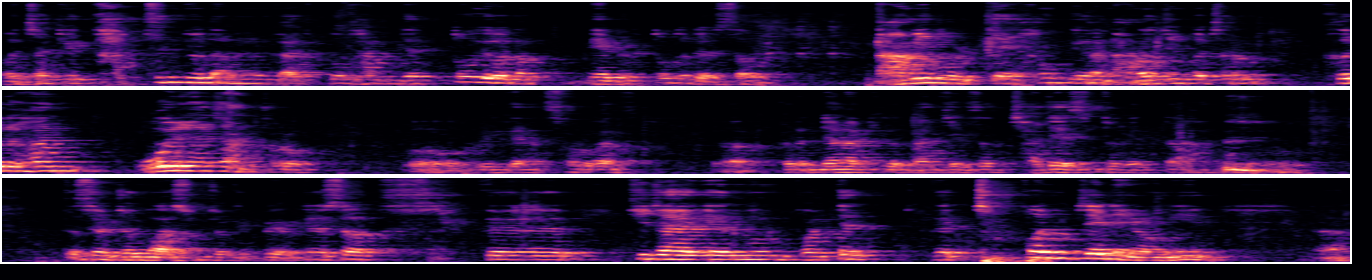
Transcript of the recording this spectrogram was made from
어차피 같은 교단을 갖고 하는데 또 연합 예배를 또 드려서 남이 볼 때 한국교가 나눠진 것처럼 그러한 오해를 하지 않도록 어, 우리가 서로가 어, 그런 연합기관 단체에서 자제했으면 좋겠다 하는 쪽으로 뜻을 좀 모았으면 좋겠고요. 그래서 그 기자회견문 볼때 그 첫 번째 내용이 어,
